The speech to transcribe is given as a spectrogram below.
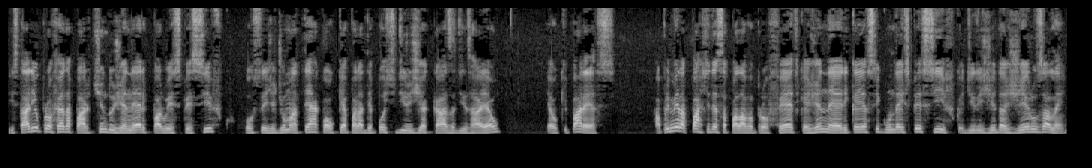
Estaria o profeta partindo do genérico para o específico, ou seja, de uma terra qualquer para depois se dirigir à casa de Israel? É o que parece. A primeira parte dessa palavra profética é genérica e a segunda é específica, dirigida a Jerusalém.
